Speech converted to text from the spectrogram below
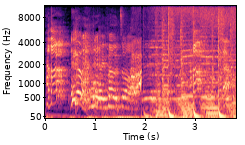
Hello? Good boy, well done. So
